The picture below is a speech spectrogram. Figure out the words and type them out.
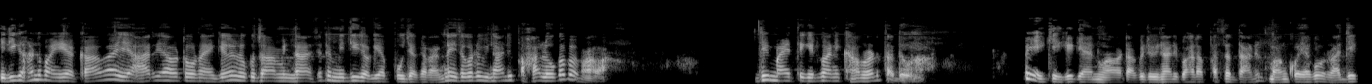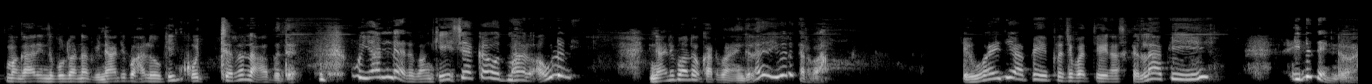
ඉදි ගහන පණියක් ආවා. ඒ ආර්යවට උනායි කියලා ලොකු ස්වාමීන් වහන්සේට මිදි වගේක් පූජා කරන්න. එතකොට විනාඩි 15ක ප්‍රමාවක්. ඉතින් මයිත් කිව්වා අනික කමරට තද වුණා. මේ එක එක ගෑනුවාට අපිට විනාඩි 5ක් පස්සට දාන්න මං කොයකෝ රජෙක් මගාරින්න පුළුවන් නම් විනාඩි 15කින් කොච්චර ලාභද? ඌ යන්න අර මං කේසයක් આવොත් මහ අවුලනේ. විනාඩි 15 කරපන් ඉඳලා ඉවර කරපන්. ඒවයිදී අපේ ප්‍රතිපත්ති වෙනස් කරලා අපි ඉඩ දෙන්න ඕන.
